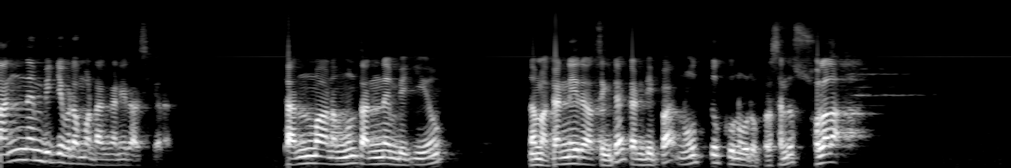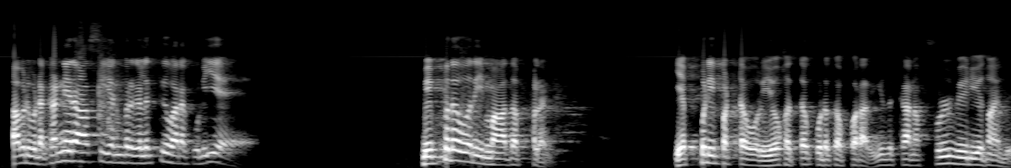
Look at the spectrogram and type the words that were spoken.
தன்னம்பிக்கை விட மாட்டாங்க கன்னிராசிக்காரன் தன்மானமும் தன்னம்பிக்கையும் நம்ம கன்னி ராசிக்கிட்ட கண்டிப்பா நூத்துக்கு நூறு பர்சன்ட் சொல்லலாம். அப்படிப்பட்ட கன்னிராசி என்பர்களுக்கு வரக்கூடிய பிப்ரவரி மாத பலன். எப்படிப்பட்ட ஒரு யோகத்தை கொடுக்க போறார்? இதுக்கான ஃபுல் வீடியோ தான் இது.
